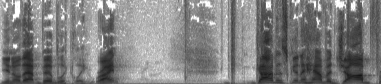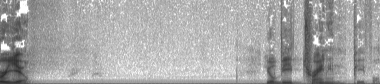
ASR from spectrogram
You know that biblically, right? God is going to have a job for you. You'll be training people.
